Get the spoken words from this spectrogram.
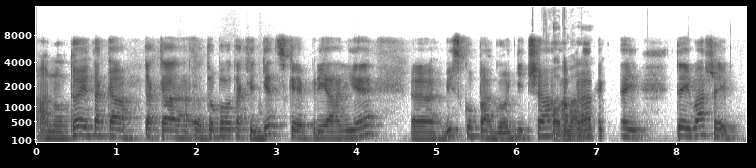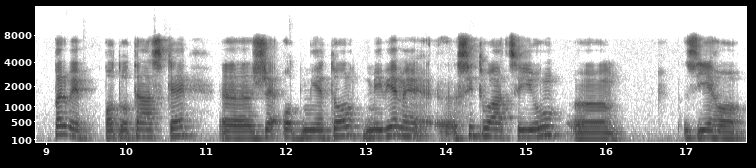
Áno, to je taká, taká, to bolo také detské prianie e, biskupa Godiča Od a práve k tej, tej vašej prvej podotázke, e, že odmietol. My vieme e, situáciu e, z jeho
